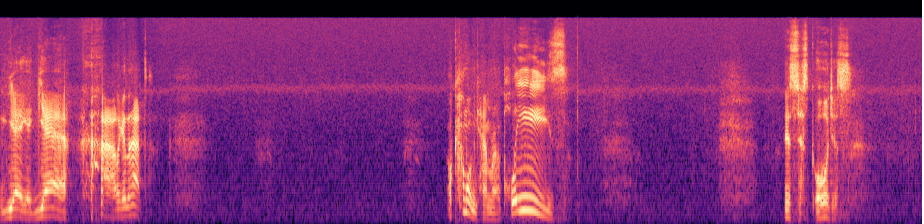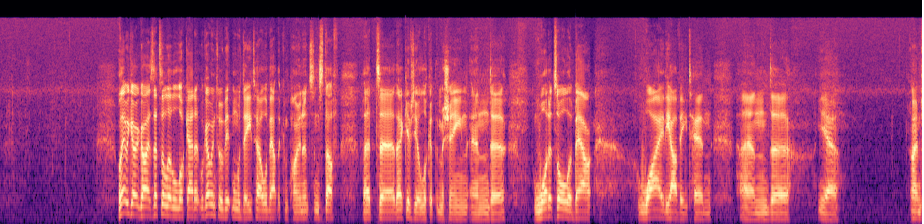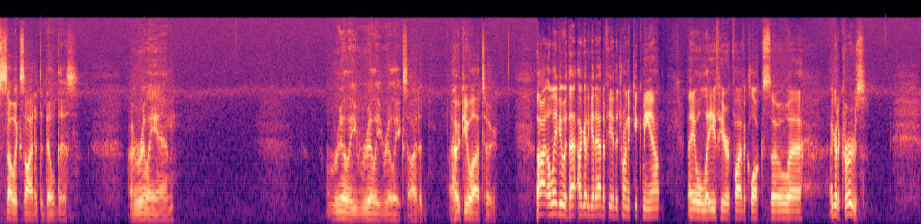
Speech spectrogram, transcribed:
Yeah, yeah, yeah. Look at that. Oh, come on camera, please. It's just gorgeous. Well, there we go, guys. That's a little look at it. We'll go into a bit more detail about the components and stuff, but uh, that gives you a look at the machine and uh, what it's all about, why the RV10, and uh, yeah, I'm so excited to build this. I really am. Really, really, really excited. I hope you are too. All right, I'll leave you with that. I got to get out of here. They're trying to kick me out. They all leave here at five o'clock, so uh, I got to cruise.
